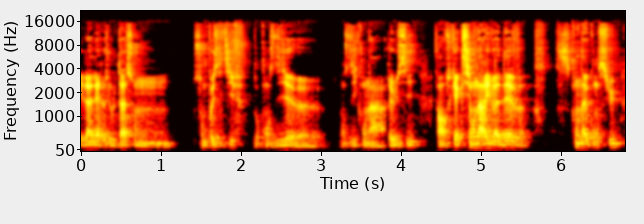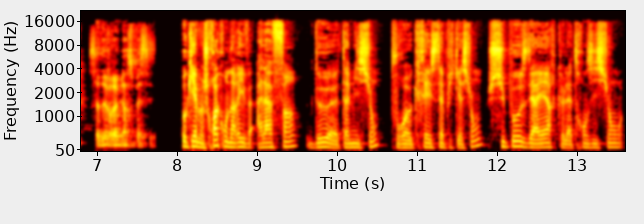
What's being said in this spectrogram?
et là, les résultats sont sont positifs. Donc on se dit, euh, on se dit qu'on a réussi. Enfin, en tout cas, que si on arrive à dev ce qu'on a conçu, ça devrait bien se passer. Ok, moi je crois qu'on arrive à la fin de euh, ta mission pour euh, créer cette application. Je suppose derrière que la transition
